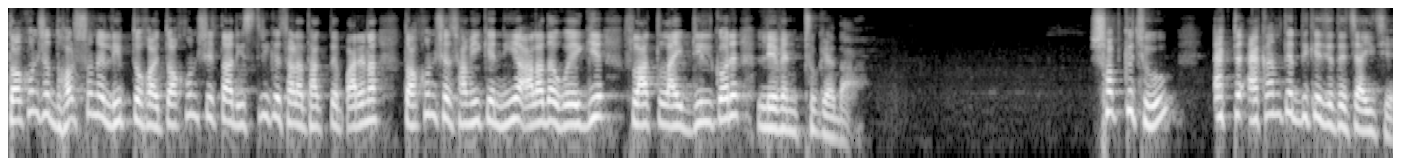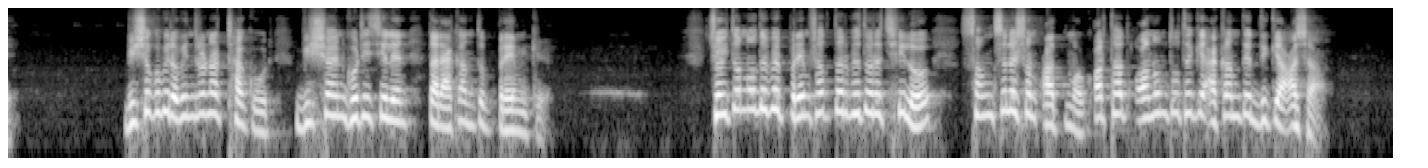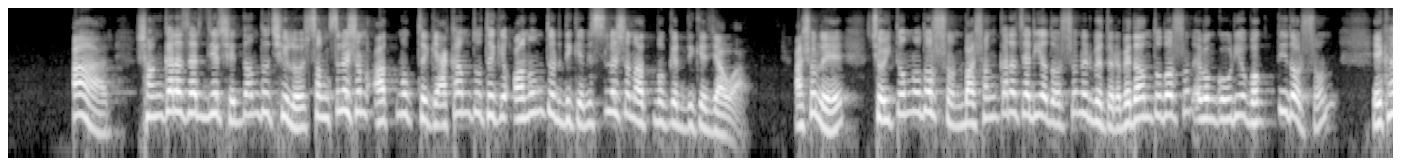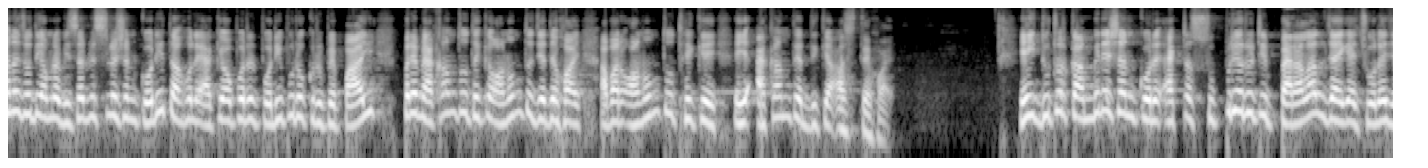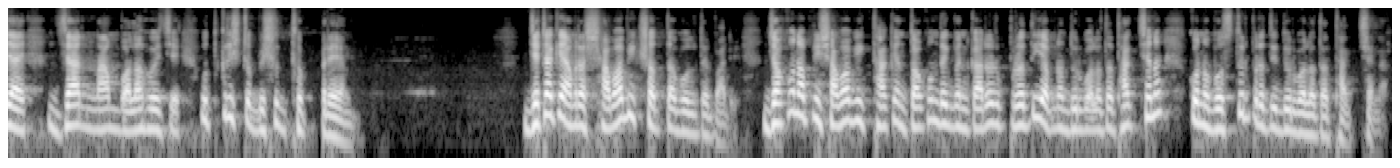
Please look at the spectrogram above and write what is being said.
তখন সে ধর্ষণে লিপ্ত হয়। তখন সে তার স্ত্রীকে ছাড়া থাকতে পারে না। তখন সে স্বামীকে নিয়ে আলাদা হয়ে গিয়ে ফ্ল্যাট লাইফ ডিল করে লেভেন টুগেদার সব কিছু একটা একান্তের দিকে যেতে চাইছে। বিশ্বকবি রবীন্দ্রনাথ ঠাকুর বিশ্বায়ন ঘটিয়েছিলেন তার একান্ত প্রেমকে। চৈতন্যদেবের প্রেম সত্তার ভেতরে ছিল সংশ্লেষণ আত্মক, অর্থাৎ অনন্ত থেকে একান্তের দিকে আসা। আর শঙ্করাচার্যের সিদ্ধান্ত ছিল সংশ্লেষণ আত্মক থেকে একান্ত থেকে অনন্তের দিকে বিশ্লেষণ আত্মকের দিকে যাওয়া। আসলে চৈতন্য দর্শন বা শঙ্করাচার্য দর্শনের ভেতরে, বেদান্ত দর্শন এবং গৌড়ীয় ভক্তি দর্শন, এখানে যদি আমরা বিচার বিশ্লেষণ করি, তাহলে একে অপরের পরিপূরক রূপে পাই, প্রেম একান্ত থেকে অনন্ত যেতে হয়, আবার অনন্ত থেকে এই একান্তের দিকে আসতে হয়। এই দুটোর কম্বিনেশন করে একটা সুপ্রিয়রিটির প্যারালাল জায়গায় চলে যায়, যার নাম বলা হয়েছে উৎকৃষ্ট বিশুদ্ধ প্রেম। যেটাকে আমরা স্বাভাবিক সত্তা বলতে পারি। যখন আপনি স্বাভাবিক থাকেন, তখন দেখবেন কারোর প্রতি আপনার দুর্বলতা থাকছে না, কোনো বস্তুর প্রতি দুর্বলতা থাকছে না।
